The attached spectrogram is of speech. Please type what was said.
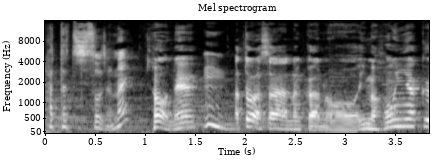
発達しそうじゃない？そうね、うん。あとはさなんかあの今翻訳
